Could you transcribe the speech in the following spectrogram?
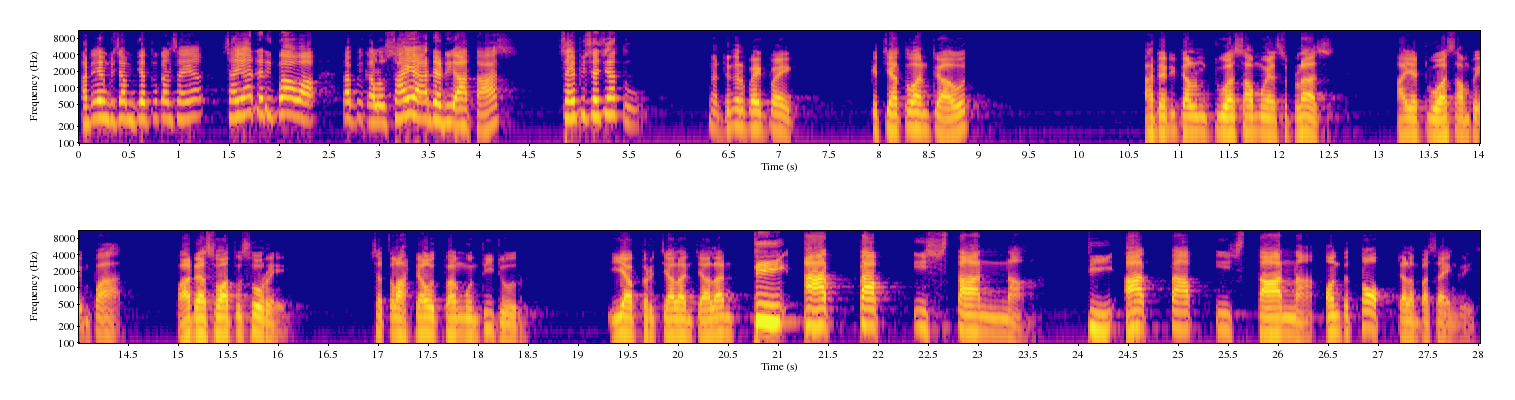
Ada yang bisa menjatuhkan saya? Saya ada di bawah. Tapi kalau saya ada di atas, saya bisa jatuh. Nah dengar baik-baik. Kejatuhan Daud ada di dalam 2 Samuel 11 ayat 2 sampai 4. Pada suatu sore setelah Daud bangun tidur, ia berjalan-jalan di atap istana. Di atap istana, on the top dalam bahasa Inggris.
